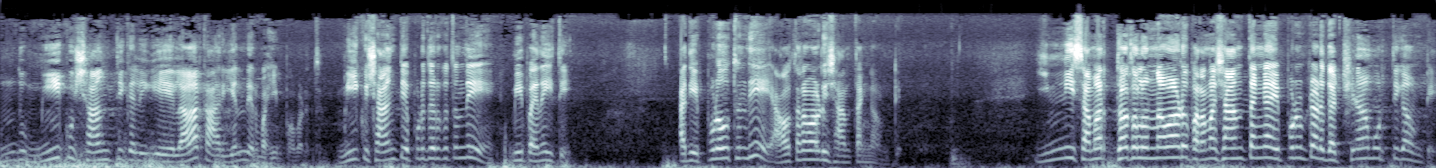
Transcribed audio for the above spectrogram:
ముందు మీకు శాంతి కలిగేలా కార్యం నిర్వహింపబడుతుంది. మీకు శాంతి ఎప్పుడు దొరుకుతుంది? మీ పని అయితే. అది ఎప్పుడవుతుంది? అవతలవాడు శాంతంగా ఉంటే. ఇన్ని సమర్థతలు ఉన్నవాడు పరమశాంతంగా ఎప్పుడు ఉంటాడు దక్షిణామూర్తిగా ఉంటే.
